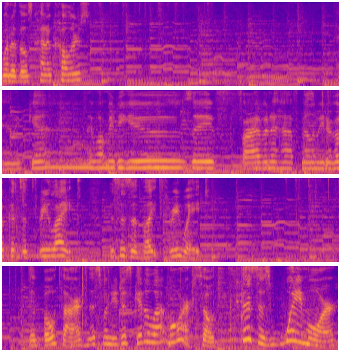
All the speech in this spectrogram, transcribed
one of those kind of colors. And again, they want me to use a five and a half millimeter hook. It's a three light. This is a light three weight. They both are. This one you just get a lot more. So this is way more.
